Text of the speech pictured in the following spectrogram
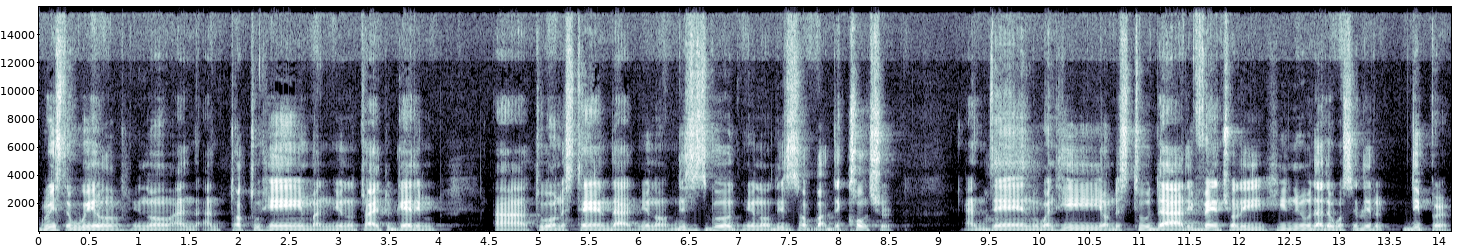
grease the wheel, you know, and, and talk to him and, you know, try to get him uh, to understand that, you know, this is good, you know, this is about the culture. And then when he understood that, eventually he knew that there was a little deeper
